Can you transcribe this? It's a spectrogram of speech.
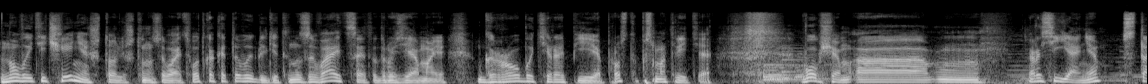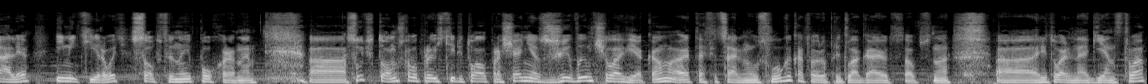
новое течение, что ли, что называется. Вот как это выглядит. И называется это, друзья мои, гроботерапия. Просто посмотрите. В общем, а, россияне стали имитировать собственные похороны. А, Суть в том, чтобы провести ритуал прощания с живым человеком. Это официальная услуга, которую предлагают, собственно, а, ритуальное агентство.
